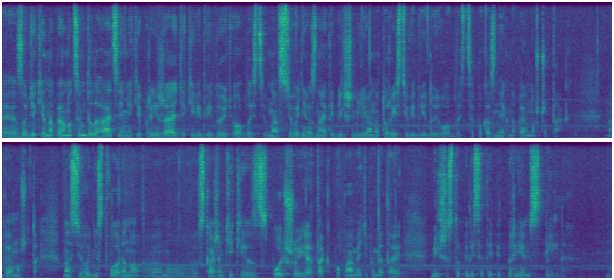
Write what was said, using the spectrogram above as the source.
Е, Завдяки, напевно, цим делегаціям, які приїжджають, які відвідують область. У нас сьогодні, ви знаєте, більше мільйона туристів відвідує область. Це показник, напевно, що так. Напевно, що так. У нас сьогодні створено, е, ну, скажімо, тільки з Польщею, я так по пам'яті пам'ятаю, більше 150 підприємств спільних. Ну,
